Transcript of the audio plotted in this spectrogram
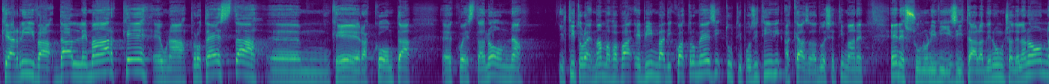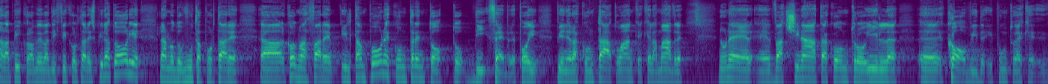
che arriva dalle Marche, è una protesta ehm, che racconta eh, questa nonna. Il titolo è Mamma, papà e bimba di quattro mesi, tutti positivi, a casa da due settimane e nessuno li visita. La denuncia della nonna, la piccola aveva difficoltà respiratorie, l'hanno dovuta portare a fare il tampone con 38 di febbre. Poi viene raccontato anche che la madre non è vaccinata contro il eh, Covid, il punto è che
